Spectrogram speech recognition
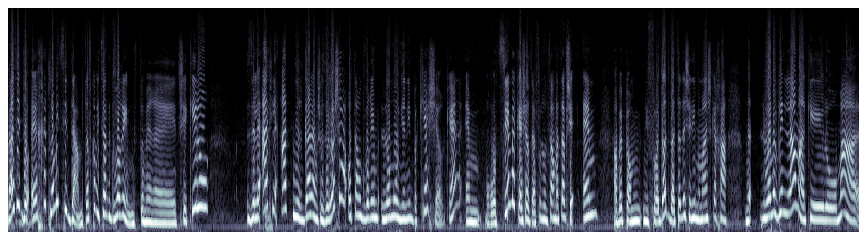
ואז היא דועכת, לא מצידם, דווקא מצד גברים. זאת אומרת, שכאילו, זה לאט לאט נרגע להם. עכשיו, זה לא שאותם גברים לא מעוניינים בקשר, כן? הם רוצים בקשר, זה אפילו נוצר מצב שהם הרבה פעמים נפרדות, והצד השני ממש ככה לא מבין למה, כאילו, מה,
